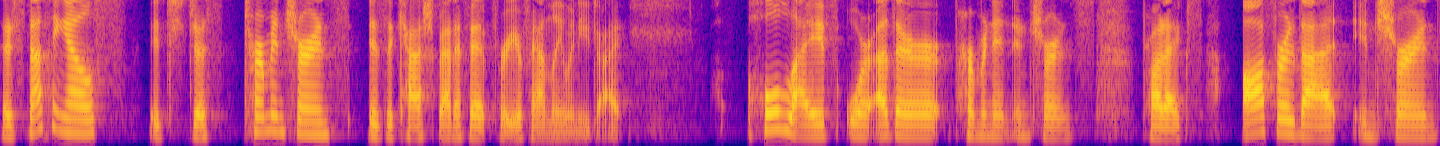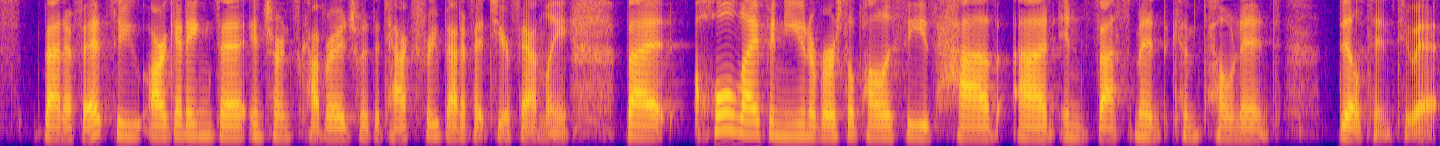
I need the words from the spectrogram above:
There's nothing else. It's just term insurance is a cash benefit for your family when you die whole life or other permanent insurance products offer that insurance benefit. So you are getting the insurance coverage with a tax free benefit to your family. But whole life and universal policies have an investment component built into it.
